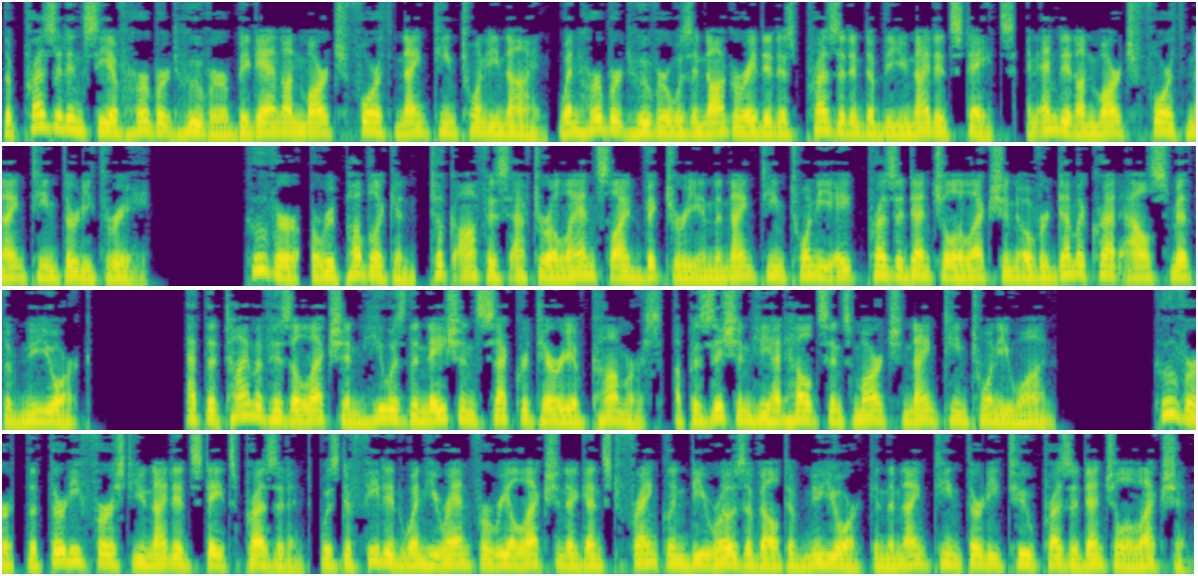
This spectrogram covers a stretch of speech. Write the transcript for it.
The presidency of Herbert Hoover began on March 4, 1929, when Herbert Hoover was inaugurated as President of the United States, and ended on March 4, 1933. Hoover, a Republican, took office after a landslide victory in the 1928 presidential election over Democrat Al Smith of New York. At the time of his election he was the nation's Secretary of Commerce, a position he had held since March 1921. Hoover, the 31st United States President, was defeated when he ran for re-election against Franklin D. Roosevelt of New York in the 1932 presidential election.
